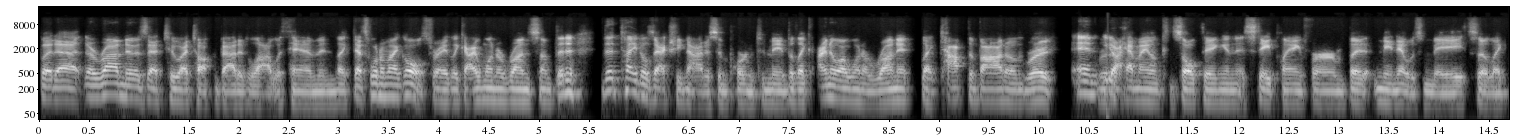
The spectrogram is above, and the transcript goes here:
But uh, Ron knows that too. I talk about it a lot with him, and like that's one of my goals, right? Like I want to run something. The title's actually not as important to me, but like I know I want to run it, like top to bottom, right and you know, I have my own consulting and estate planning firm, but I mean, it was me. So like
